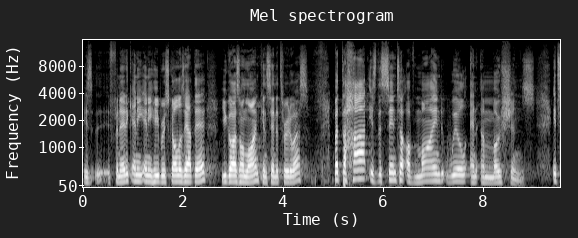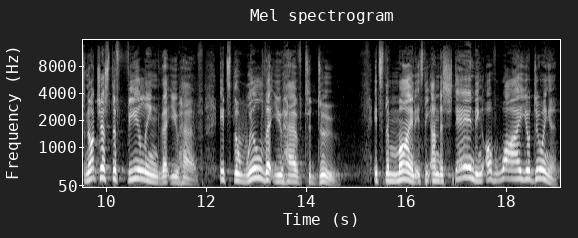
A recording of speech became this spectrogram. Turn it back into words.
is uh, phonetic. Any, any Hebrew scholars out there? You guys online can send it through to us. But the heart is the center of mind, will, and emotions. It's not just the feeling that you have, it's the will that you have to do. It's the mind, it's the understanding of why you're doing it.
